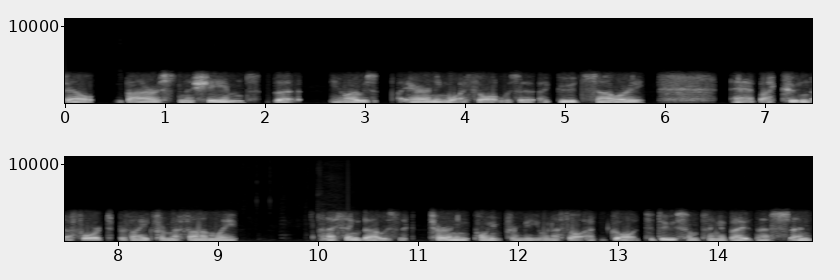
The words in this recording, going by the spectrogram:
felt embarrassed and ashamed that you know I was earning what I thought was a, a good salary, uh, but I couldn't afford to provide for my family. And I think that was the turning point for me when I thought I've got to do something about this and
